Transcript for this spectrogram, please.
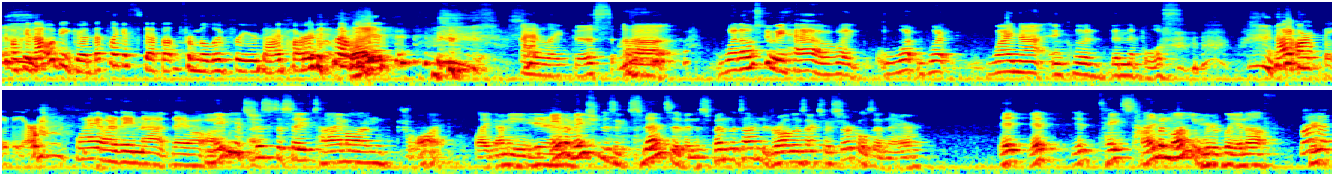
Okay, that would be good. That's like a step up from the live free or dive hard that we Right? did. I like this. Uh, what else do we have? Like, what, what, why not include the nipples? Why aren't they there? Why are they not there? Maybe it's just to save time on drawing. Like, I mean, Yeah. animation is expensive, and to spend the time to draw those extra circles in there, it it it takes time and money. Weirdly enough. But There- uh,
